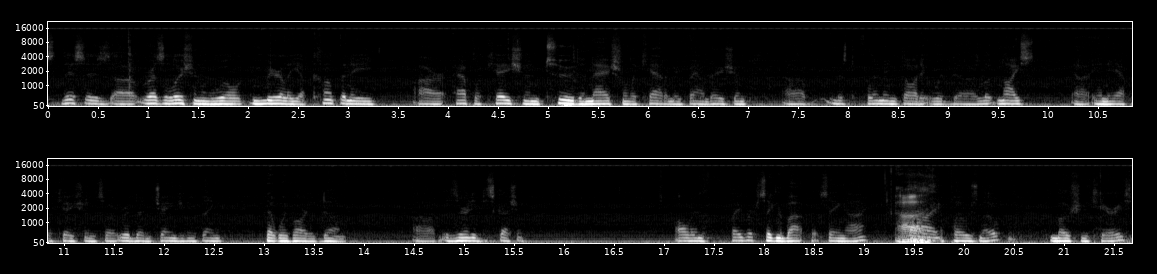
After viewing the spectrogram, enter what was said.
this, this is, uh, resolution will merely accompany our application to the National Academy Foundation. Uh, Mr. Fleming thought it would, uh, look nice, uh, in the application, so it really doesn't change anything that we've already done. Uh, is there any discussion? All in favor, signify by saying aye. Aye. Aye. Opposed, no. Motion carries.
